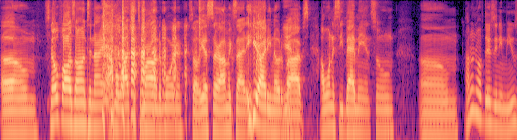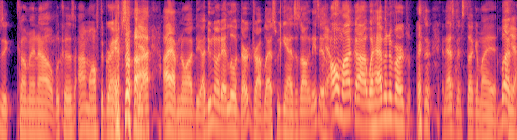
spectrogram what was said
um, Snowfall's on tonight. I'm gonna watch it tomorrow in the morning. So yes, sir, I'm excited. You already know the Yeah. vibes. I want to see Batman soon. Um, I don't know if there's any music coming out because I'm off the gram, so Yeah. I, I have no idea. I do know that Lil Durk drop last weekend has a song, and he says, Yeah. "Oh my God, what happened to Virgil?" and that's been stuck in my head. But Yeah.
